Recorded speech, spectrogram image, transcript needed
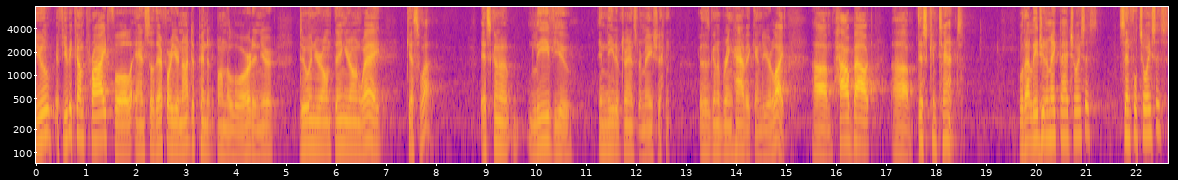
You, if you become prideful and so therefore you're not dependent upon the Lord and you're doing your own thing your own way, guess what? It's going to leave you in need of transformation because it's going to bring havoc into your life. Um, how about uh, discontent? Will that lead you to make bad choices? Sinful choices?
